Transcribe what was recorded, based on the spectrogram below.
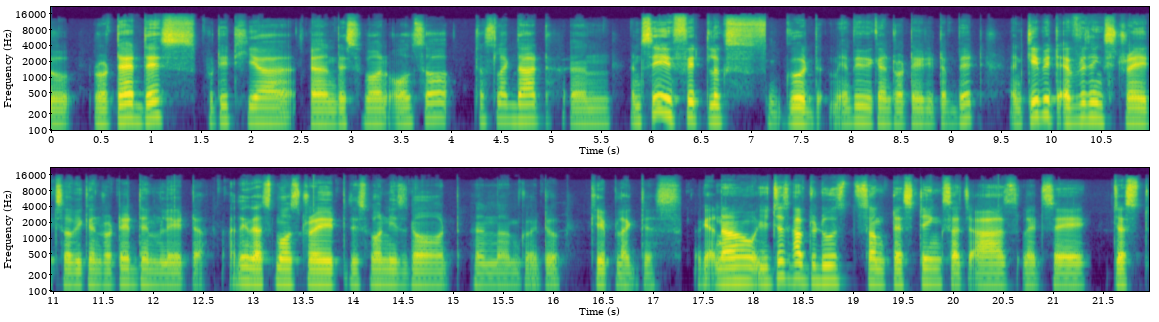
to rotate this put it here and this one also just like that and and see if it looks good. Maybe we can rotate it a bit and keep it everything straight so we can rotate them later. I think that's more straight. This one is not and I'm going to keep like this. Okay now you just have to do some testing such as let's say just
